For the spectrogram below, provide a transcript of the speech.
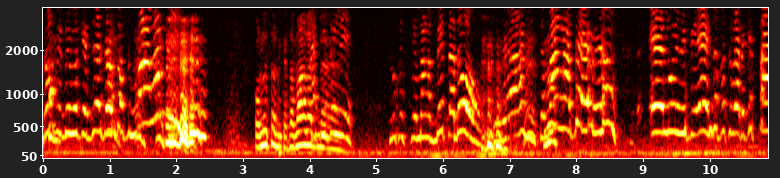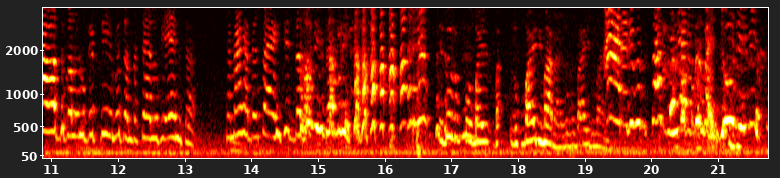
Novi memang kerja jam satu malam. Polusan kesemangat Kasih tuh nah. ini. Lu kasih semangat beta dong. Ya, semangat ya bilang. Eh lu ini VN, siapa sudah ada ketawa tuh kalau lu kecil, pesan percaya lu VN kan. Semangat ya sayang, cinta lu bisa lihat. Itu lu bayi lu bayi di mana? Lu bayi di mana? Ada di website ada bermain judi nih.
